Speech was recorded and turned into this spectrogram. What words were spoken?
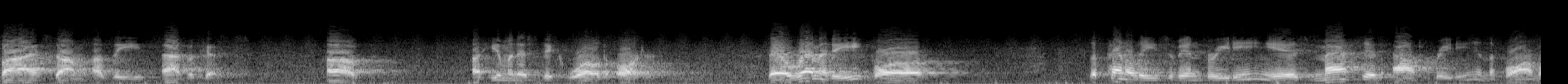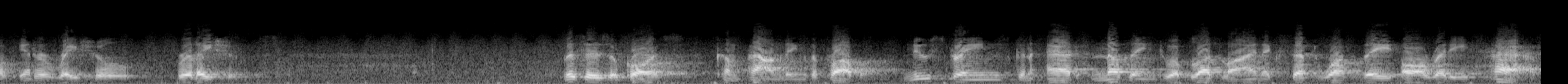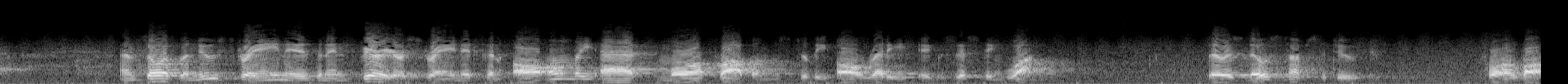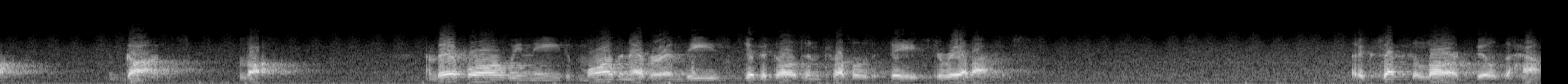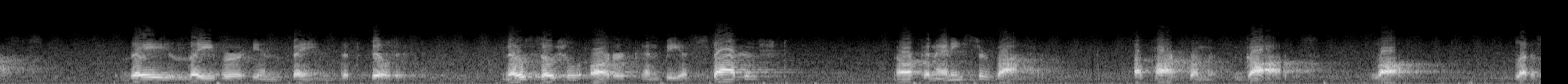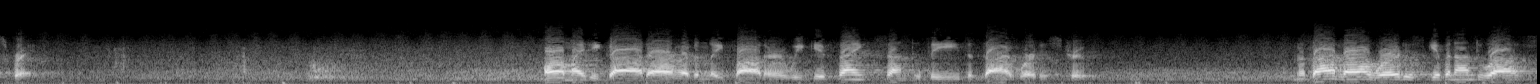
by some of the advocates of a humanistic world order. Their remedy for the penalties of inbreeding is massive outbreeding in the form of interracial relations. This is, of course, compounding the problem. New strains can add nothing to a bloodline except what they already have. And so if the new strain is an inferior strain, it can only add more problems to the already existing one. There is no substitute for law, God's law. And therefore we need more than ever in these difficult and troubled days to realize that except the Lord build the house, they labor in vain that build it. No social order can be established, nor can any survive apart from God's law. Let us pray. Almighty God, our Heavenly Father, we give thanks unto thee that thy word is true. And that thy law word is given unto us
